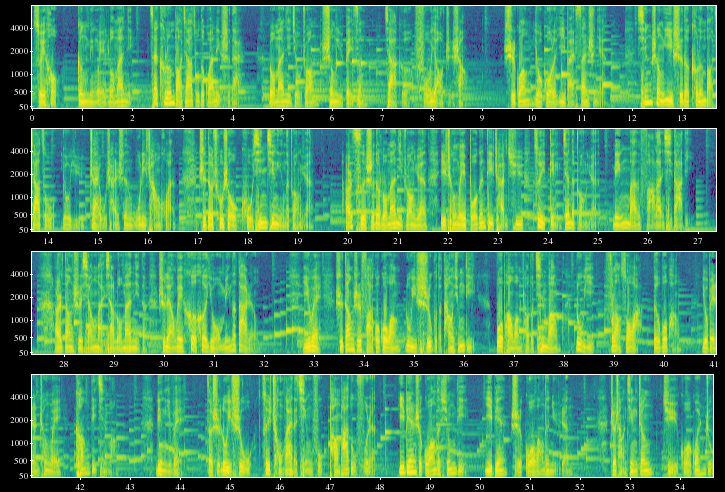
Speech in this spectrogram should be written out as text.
随后更名为罗曼尼。在克伦堡家族的管理时代。罗曼尼酒庄声誉倍增，价格扶摇直上。时光又过了一百三十年，兴盛一时的克伦堡家族由于债务缠身，无力偿还，只得出售苦心经营的庄园。而此时的罗曼尼庄园已成为勃艮第产区最顶尖的庄园，名满法兰西大地。而当时想买下罗曼尼的是两位赫赫有名的大人物。一位是当时法国国王路易十五的堂兄弟，波旁王朝的亲王路易弗朗索瓦德波旁，又被人称为康帝亲王；另一位，则是路易十五最宠爱的情妇庞巴杜夫人。一边是国王的兄弟，一边是国王的女人，这场竞争举国关注。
